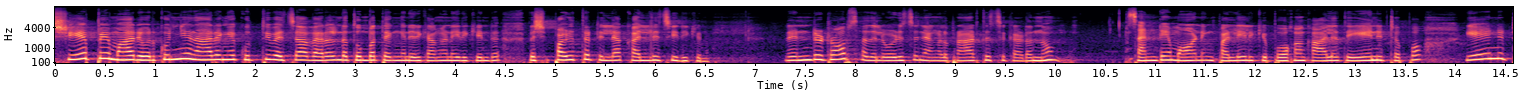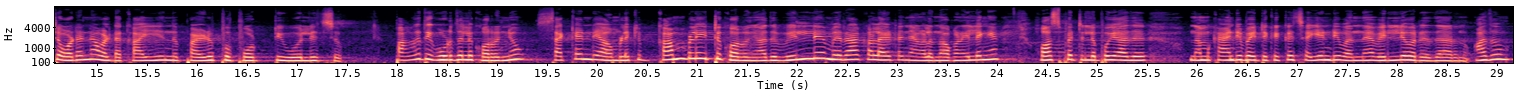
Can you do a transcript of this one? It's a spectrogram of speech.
ഷേപ്പേ മാറി ഒരു കുഞ്ഞ് നാരങ്ങ കുത്തി വെച്ചാൽ വിരലിന്റെ തുമ്പത്ത് എങ്ങനെ ഇരിക്കും? അങ്ങനെ ഇരിക്കുന്നുണ്ട്. പക്ഷെ പഴുത്തിട്ടില്ല കല്ലിച്ചിരിക്കുന്നു. രണ്ട് ഡ്രോപ്സ് അതിൽ ഒഴിച്ച് ഞങ്ങൾ പ്രാർത്ഥിച്ച് കിടന്നു. സൺഡേ മോർണിംഗ് പള്ളിയിലേക്ക് പോകാൻ കാലത്ത് ഏനിട്ടപ്പോൾ ഏനിട്ട് ഉടനെ അവളുടെ കയ്യിൽ നിന്ന് പഴുപ്പ് പൊട്ടി ഒലിച്ചു. പകുതി കൂടുതൽ കുറഞ്ഞു. സെക്കൻഡ് ഡേ ആകുമ്പോഴേക്കും കംപ്ലീറ്റ് കുറഞ്ഞു. അത് വലിയ മിറാക്കളായിട്ട് ഞങ്ങൾ നോക്കണം. ഇല്ലെങ്കിൽ ഹോസ്പിറ്റലിൽ പോയി അത് നമുക്ക് ആന്റിബയോട്ടിക് ഒക്കെ ചെയ്യേണ്ടി വന്ന വലിയൊരു ഇതായിരുന്നു. അതും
